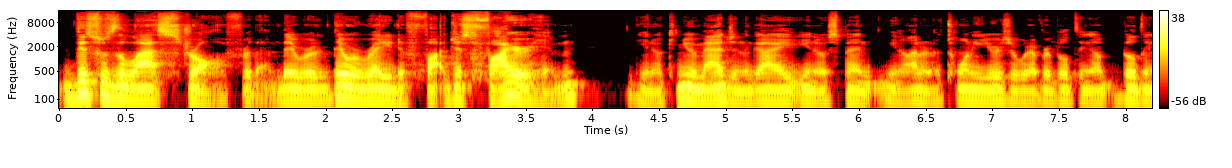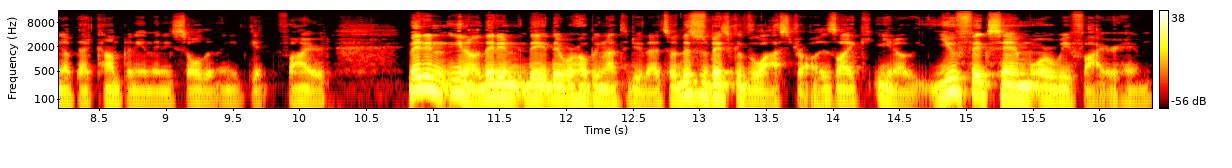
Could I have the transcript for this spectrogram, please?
this was the last straw for them. They were they were ready to fi- just fire him. You know, can you imagine the guy? You know, spent you know I don't know twenty years or whatever building up building up that company, and then he sold it, and then he'd get fired they didn't you know they didn't they, they were hoping not to do that so this was basically the last straw is like you know you fix him or we fire him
